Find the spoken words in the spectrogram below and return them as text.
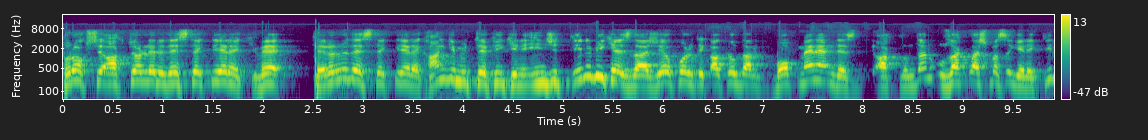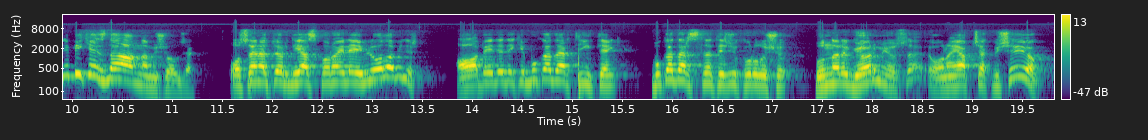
proxy aktörleri destekleyerek ve terörü destekleyerek hangi müttefikini incittiğini bir kez daha jeopolitik akıldan Bob Menendez aklından uzaklaşması gerektiğini bir kez daha anlamış olacak. O senatör diaspora ile evli olabilir. ABD'deki bu kadar think tank, bu kadar strateji kuruluşu bunları görmüyorsa ona yapacak bir şey yok.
